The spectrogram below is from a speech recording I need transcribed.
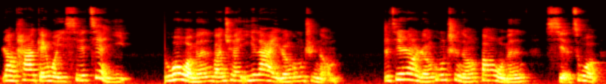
让它给我一些建议。如果我们完全依赖人工智能，直接让人工智能帮我们写作、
